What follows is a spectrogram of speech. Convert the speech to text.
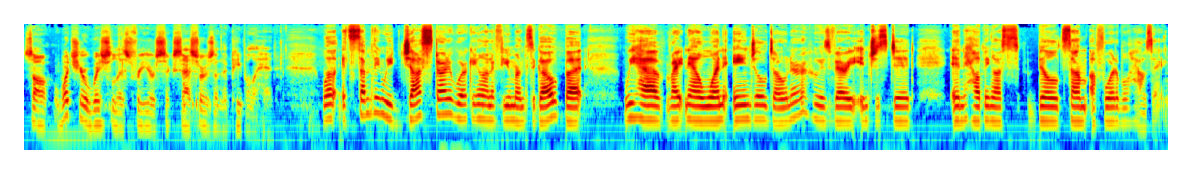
So, what's your wish list for your successors and the people ahead? Well, it's something we just started working on a few months ago, but we have right now one angel donor who is very interested in helping us build some affordable housing.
